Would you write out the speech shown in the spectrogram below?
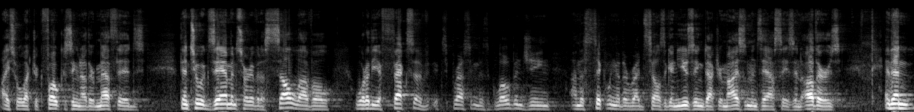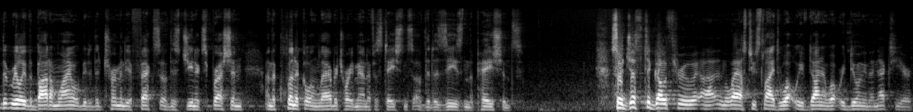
isoelectric focusing and other methods, then to examine sort of at a cell level what are the effects of expressing this globin gene on the sickling of the red cells, again, using Dr. Meiselman's assays and others. And then the, really the bottom line will be to determine the effects of this gene expression on the clinical and laboratory manifestations of the disease in the patients. So just to go through uh, in the last two slides what we've done and what we're doing in the next year.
